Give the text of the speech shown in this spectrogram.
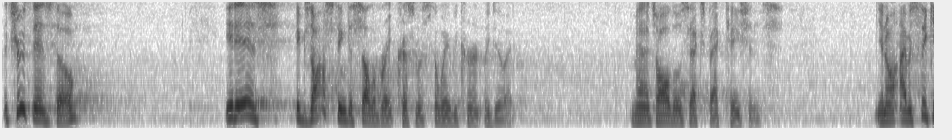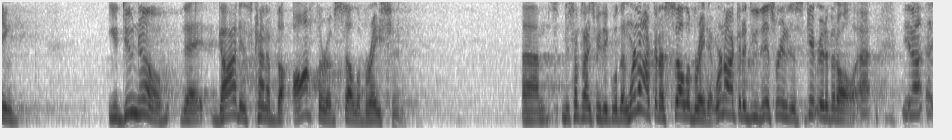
the truth is, though, it is exhausting to celebrate Christmas the way we currently do it. Manage all those expectations. You know, I was thinking you do know that God is kind of the author of celebration. Um, sometimes we think, well, then we're not going to celebrate it. We're not going to do this. We're going to just get rid of it all. Uh, you know, uh,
